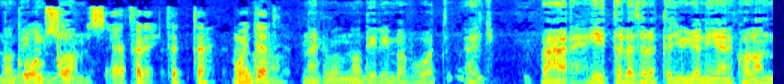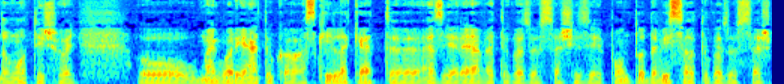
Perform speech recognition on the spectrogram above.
a gombsor is elfelejtette. Mondjad? A, nekem a Nadirimban volt egy pár héttel ezelőtt egy ugyanilyen kalandom ott is, hogy ó, megvariáltuk a skilleket, ezért elvettük az összes izé pontot, de visszaadtuk az összes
